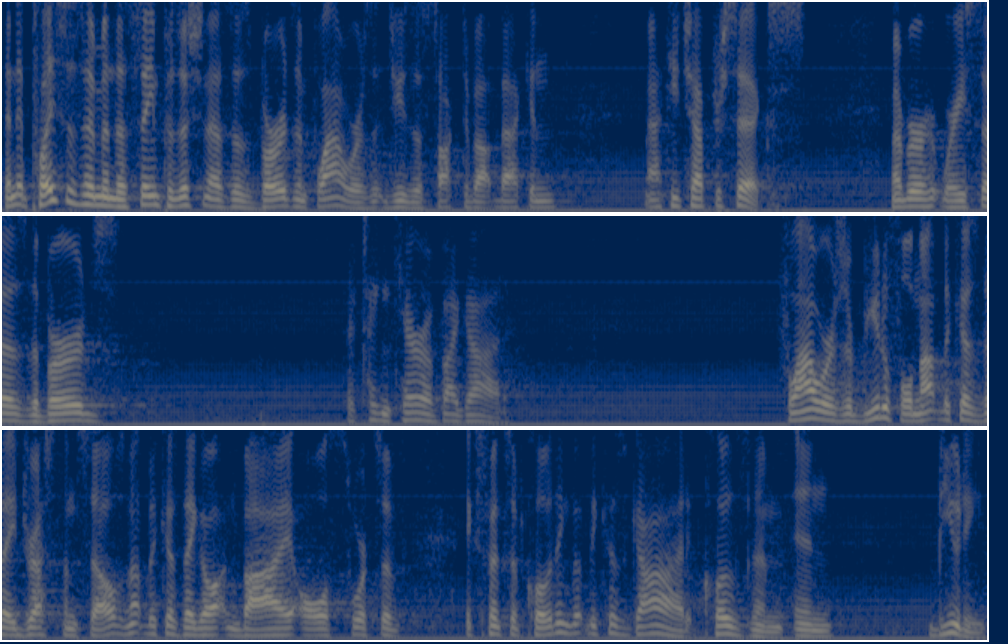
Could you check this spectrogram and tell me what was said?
then it places him in the same position as those birds and flowers that Jesus talked about back in Matthew chapter 6. Remember where he says the birds, they're taken care of by God. Flowers are beautiful not because they dress themselves, not because they go out and buy all sorts of expensive clothing, but because God clothes them in beauty.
